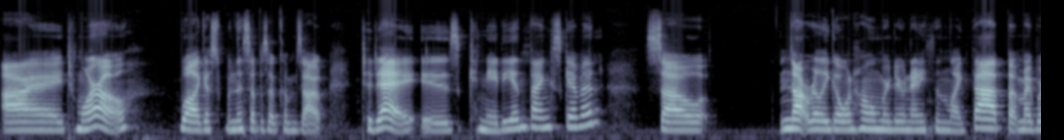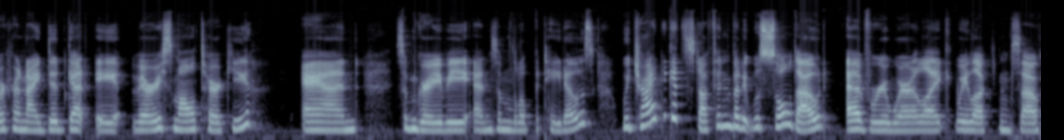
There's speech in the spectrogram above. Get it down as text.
I tomorrow, well, I guess when this episode comes out, today is Canadian Thanksgiving. So not really going home or doing anything like that, but my boyfriend and I did get a very small turkey and some gravy and some little potatoes. We tried to get stuffing, but it was sold out everywhere. Like we looked, and so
